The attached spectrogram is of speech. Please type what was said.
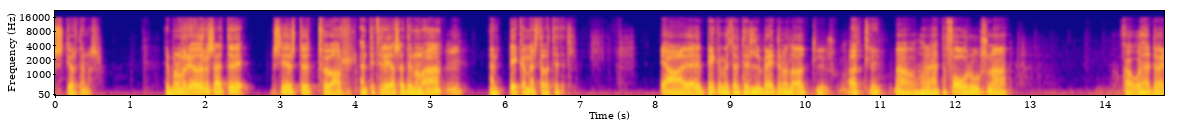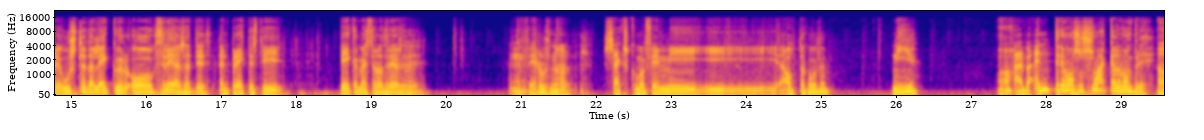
stjörnunar Þeir eru búin að vera í öðru sætu Síðustu tvö ár Endi í þriðja sæti núna En byggamestaratitil Já byggamestari til breytir náttúrulega öllu, sko. Öllu? Já, þannig að þetta fór úr svona hvað, þetta verið úrslita leikur og þriðarsætið en breytist í byggamestrar á þriðarsætið þetta fer úr svona 6,5 í, í 8,5 9 Já. Það er bara endurinn var svo svakalega vombrið Já.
